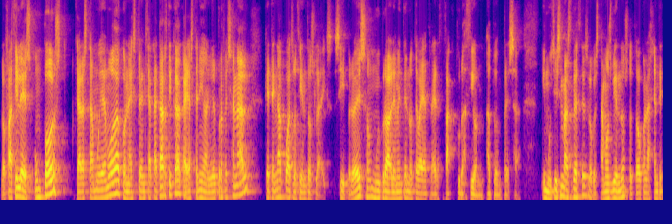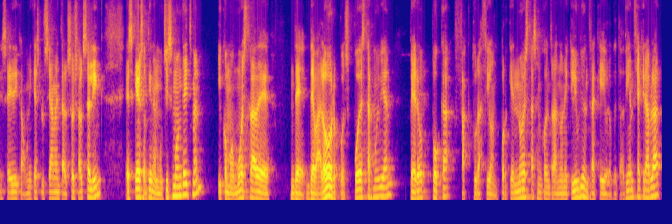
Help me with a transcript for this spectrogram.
Lo fácil es un post que ahora está muy de moda con una experiencia catártica que hayas tenido a nivel profesional que tenga 400 likes. Sí, pero eso muy probablemente no te vaya a traer facturación a tu empresa. Y muchísimas veces lo que estamos viendo, sobre todo con la gente que se dedica única y exclusivamente al social selling, es que eso tiene muchísimo engagement y como muestra de, de valor, pues puede estar muy bien, pero poca facturación, porque no estás encontrando un equilibrio entre aquello de lo que tu audiencia quiere hablar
